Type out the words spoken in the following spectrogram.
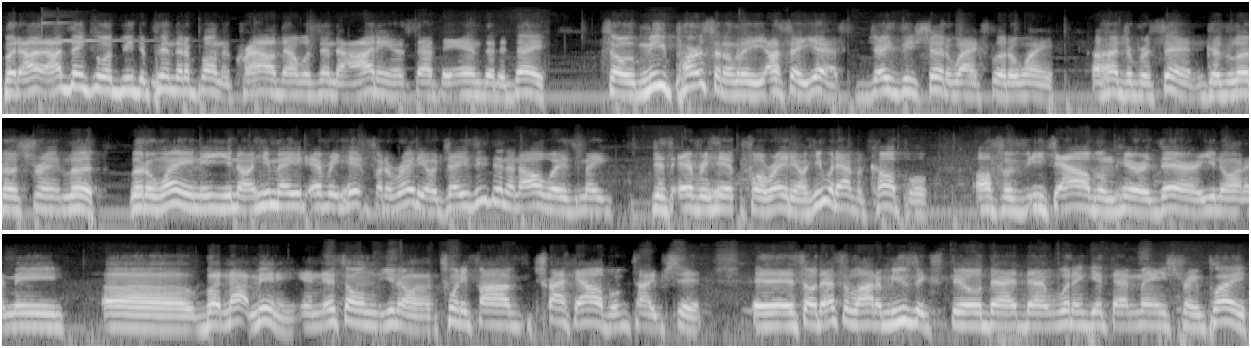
But I, I think it would be dependent upon the crowd that was in the audience at the end of the day. So me personally, I say yes, Jay Z should wax Lil Wayne 100% because Little Lil Wayne, he, you know, he made every hit for the radio. Jay Z didn't always make just every hit for radio. He would have a couple off of each album here or there. You know what I mean? Uh, but not many. And it's on, you know, a 25 track album type shit. And so that's a lot of music still that that wouldn't get that mainstream play.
